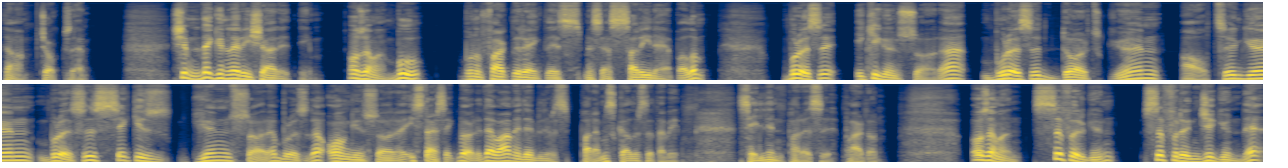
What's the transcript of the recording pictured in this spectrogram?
Tamam, çok güzel. Şimdi de günleri işaretleyeyim. O zaman bu, bunu farklı renkle, mesela sarıyla yapalım. Burası 2 gün sonra, burası 4 gün, 6 gün, burası 8 gün sonra, burası da 10 gün sonra. İstersek böyle devam edebiliriz. Paramız kalırsa tabii. Selin'in parası, pardon. O zaman 0 gün, 0. günde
